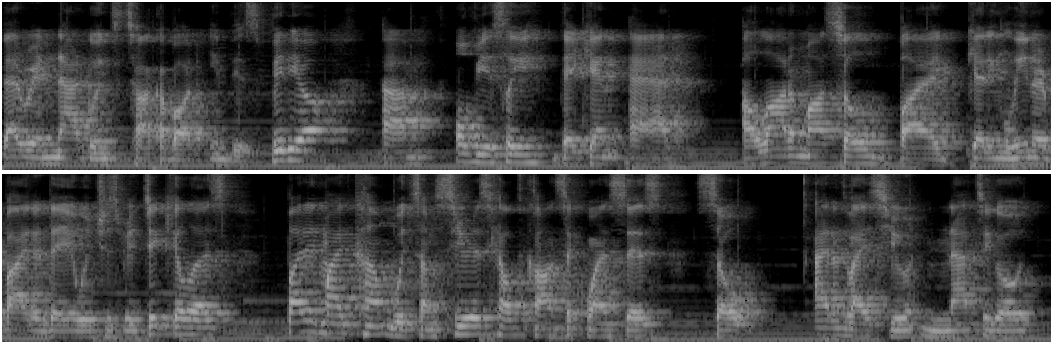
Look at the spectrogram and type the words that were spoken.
that we're not going to talk about in this video. Um, obviously, they can add a lot of muscle by getting leaner by the day, which is ridiculous, but it might come with some serious health consequences. So I'd advise you not to go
